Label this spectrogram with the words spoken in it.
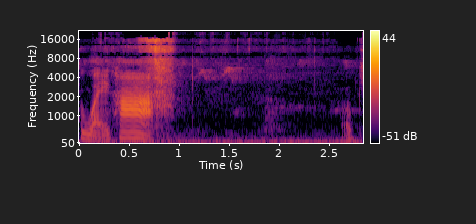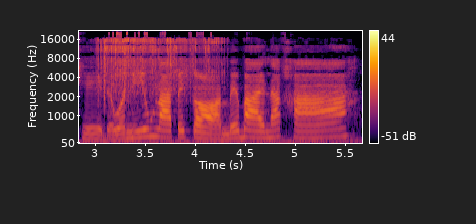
สวยค่ะ โอเค เดี๋ยววันนี้ยุ่งลาไปก่อน บ๊ายบายนะคะ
